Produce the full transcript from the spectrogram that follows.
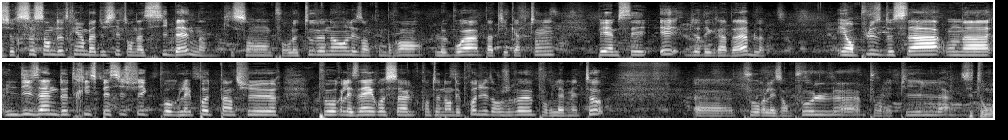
Sur ce centre de tri en bas du site, on a six bennes qui sont pour le tout venant, les encombrants, le bois, papier carton, PMC et biodégradable. Et en plus de ça, on a une dizaine de tris spécifiques pour les pots de peinture, pour les aérosols contenant des produits dangereux, pour les métaux. Euh, pour les ampoules, pour les piles. Ton,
